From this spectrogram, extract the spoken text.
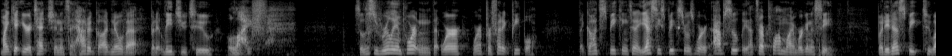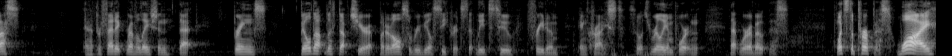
might get your attention and say, How did God know that? But it leads you to life. So this is really important that we're, we're a prophetic people, that God's speaking today. Yes, He speaks through His Word. Absolutely. That's our plumb line we're going to see. But He does speak to us in a prophetic revelation that brings build up, lift up, cheer up, but it also reveals secrets that leads to freedom in Christ. So it's really important that we're about this. What's the purpose? Why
